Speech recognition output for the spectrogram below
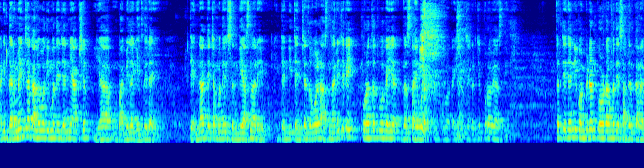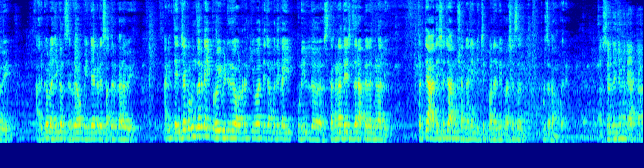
आणि दरम्यानच्या कालावधीमध्ये ज्यांनी आक्षेप या बाबीला घेतलेला आहे त्यांना त्याच्यामध्ये संधी असणार आहे की त्यांनी त्यांच्याजवळ असणारे जे काही पुरातत्व काही दस्तऐवज असतील किंवा काही त्यांच्याकडचे पुरावे असतील तर ते त्यांनी कॉम्पिटंट कोर्टामध्ये सादर करावे आर्किओलॉजिकल सर्वे ऑफ इंडियाकडे सादर करावे. आणि त्यांच्याकडून जर काही प्रोहिबिटरी ऑर्डर किंवा त्याच्यामध्ये काही पुढील स्थगनादेश जर आपल्याला मिळाले तर त्या आदेशाच्या अनुषंगाने निश्चितपणाने प्रशासन पुढचं काम करेल. सर त्याच्यामध्ये आता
